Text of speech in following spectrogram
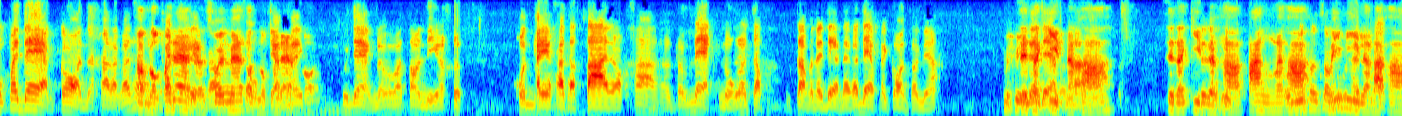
กไปแดกก่อนนะคะ แล้วก็จับนกไปแดกเดี๋ยวช่วยแม่จับนกไปแดกก่อนกูแดกด้วยเพราะว่าตอนนี้ก็คือ คนไทยค่ะจะตายแล้วค่ะเราต้องแดกนกแล้วจับจับอะไรแดกแล้วก็แดกไปก่อนตอนเนี้ยไม่มีเศรษอะฐไแดกิจนะคะเศเศรษฐกิจนะคะ ตังค์นะคะนส่งไม่มีแล้วให้นะคะ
